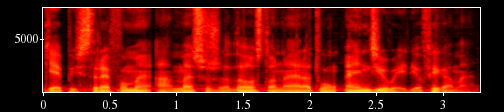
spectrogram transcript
και επιστρέφουμε αμέσως εδώ στον αέρα του NG Radio. Φύγαμε.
